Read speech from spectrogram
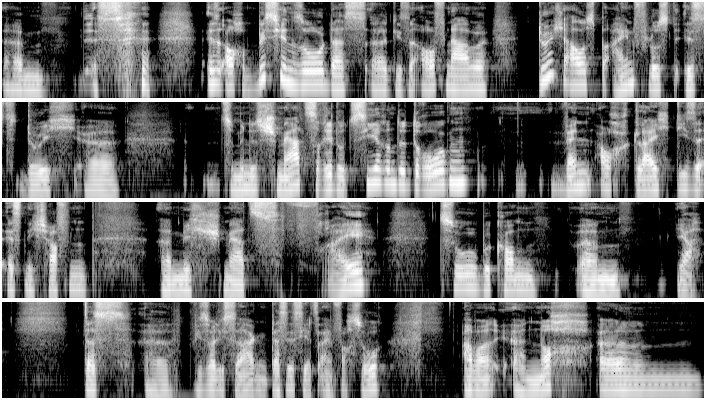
Ähm, es ist auch ein bisschen so, dass äh, diese Aufnahme durchaus beeinflusst ist durch äh, zumindest schmerzreduzierende Drogen, wenn auch gleich diese es nicht schaffen, äh, mich schmerzfrei zu bekommen. Ähm, ja, das, äh, wie soll ich sagen, das ist jetzt einfach so. Aber äh, noch ähm,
